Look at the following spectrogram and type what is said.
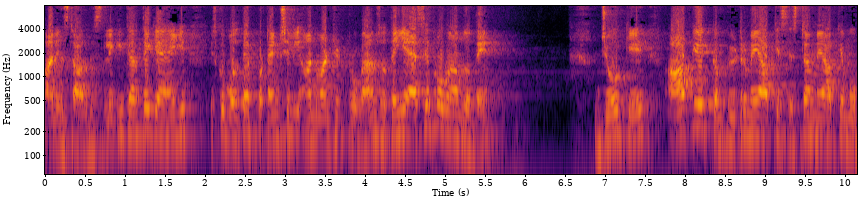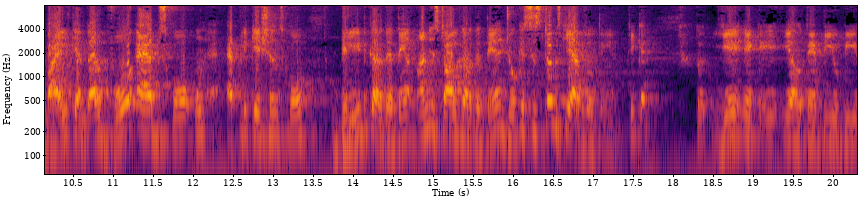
uninstall this लेकिन करते क्या है ये? इसको बोलते हैं पोटेंशियली अनवांटेड प्रोग्राम्स होते हैं। ये ऐसे प्रोग्राम्स होते हैं जो कि आपके कंप्यूटर में, आपके सिस्टम में, आपके मोबाइल के अंदर वो एप्स को, उन एप्लीकेशंस को डिलीट कर देते हैं अनइंस्टॉल कर देते हैं, जो कि सिस्टम्स की एप्स होती हैं। ठीक है? तो ये एक ये होते हैं पीयूपी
